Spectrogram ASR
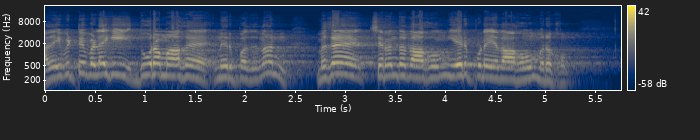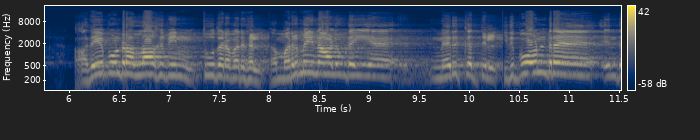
அதை விட்டு விலகி தூரமாக நிற்பது தான் மிக சிறந்ததாகவும் ஏற்புடையதாகவும் இருக்கும். அதே போன்ற அல்லாஹுவின் தூதரவர்கள் மறுமை நாளுடைய நெருக்கத்தில் இது போன்ற இந்த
